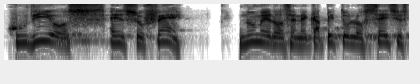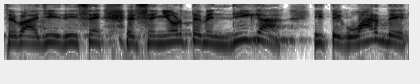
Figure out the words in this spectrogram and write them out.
judíos en su fe. Números en el capítulo 6, si usted va allí, dice, el Señor te bendiga y te guarde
